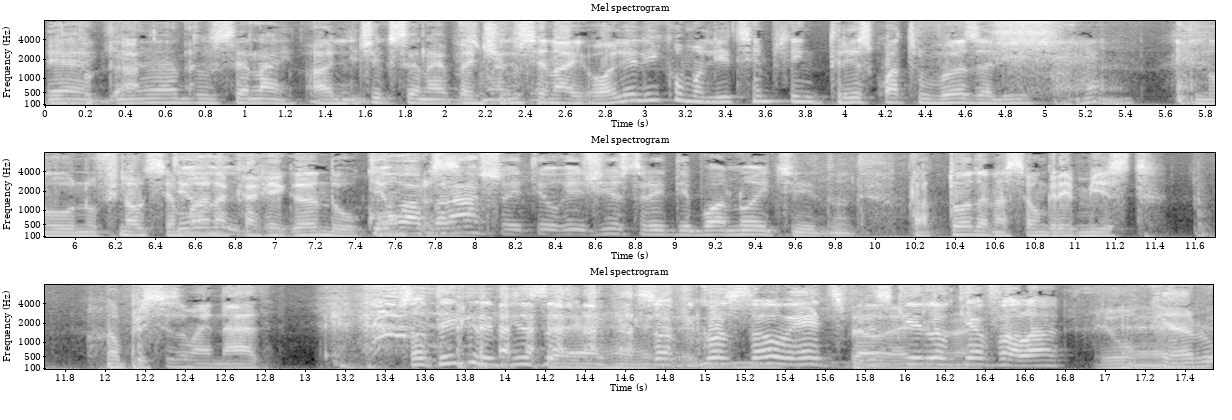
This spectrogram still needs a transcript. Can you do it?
É, aqui é do Senai. Ali, antigo Senai. Antigo Senai. Olha ali como ali sempre tem três, quatro vans ali no, no final de semana Teu- carregando Teu compras. abraço aí, teu registro aí de boa noite, Duda. Pra toda a nação gremista. Não precisa mais nada. Só tem entrevista, É. só ficou só o Edson, por Só isso que ele não quer né? falar. Eu É. quero.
